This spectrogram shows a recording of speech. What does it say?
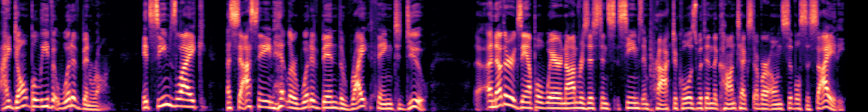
I don't believe it would have been wrong. It seems like assassinating Hitler would have been the right thing to do. Another example where non resistance seems impractical is within the context of our own civil society.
